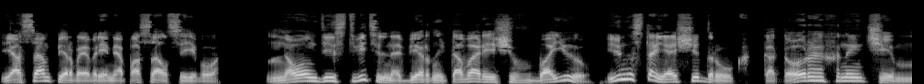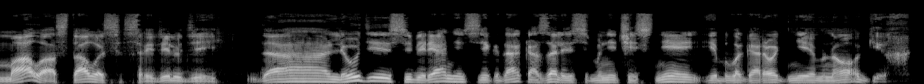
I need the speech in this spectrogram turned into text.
Я сам первое время опасался его, но он действительно верный товарищ в бою и настоящий друг, которых нынче мало осталось среди людей. Да, люди-сибиряне всегда казались мне честнее и благороднее многих.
